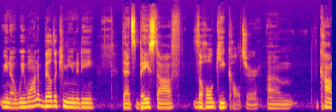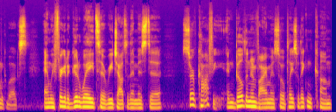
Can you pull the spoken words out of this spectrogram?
You know we want to build a community that's based off the whole geek culture um, comic books and we figured a good way to reach out to them is to serve coffee and build an environment so a place where they can come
